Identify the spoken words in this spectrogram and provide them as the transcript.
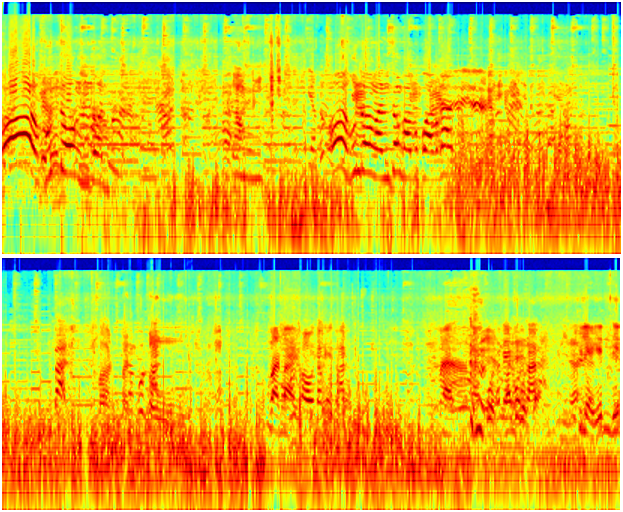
โอ้คุณดวงดวงโอ้คุณดวงอันส่งเขอประกวดครับบ้านพันโตบ้านใหม่เขาตั้งคันมาคะแนนคนคั นพี่เหล่เห็นเห็น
